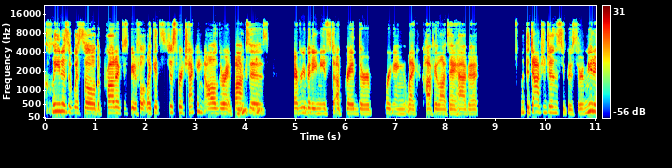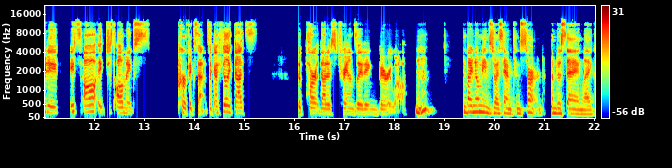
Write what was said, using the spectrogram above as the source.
clean as a whistle. The product is beautiful. Like it's just we're checking all of the right mm-hmm. boxes. Mm-hmm. Everybody needs to upgrade their freaking like coffee latte habit with adaptogens to boost their immunity. It's all it just all makes perfect sense. Like I feel like that's the part that is translating very well. Mm-hmm. And by no means do I say I'm concerned. I'm just saying like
